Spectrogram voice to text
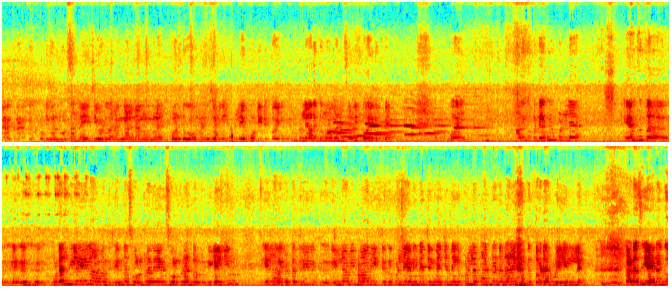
நடக்கிற இடத்துக்கு கூட்டி கொண்டு கொடுத்து அந்த ஐசியோட தான் நாங்கள் நாங்கள் உங்களை கொண்டு போவோம்னு சொல்லி பிள்ளைய கூட்டிட்டு போயிருக்கேன் சொல்லி போயிருப்பேன் போய் அதுக்கு பிறகு பிள்ளை. எனக்கு இப்போ உடல்நிலையில வந்துட்டு என்ன சொல்றதே சொல்றேன்ற ஒரு நிலையும் எல்லா கட்டத்திலையும் இருக்கு. எல்லாமே மாறிட்டுது. பிள்ளைய நினைச்சு நினைச்சு பிள்ளை பன்னெண்டு நாள் எனக்கு தொடர்பு இல்லை. கடைசி எனக்கு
